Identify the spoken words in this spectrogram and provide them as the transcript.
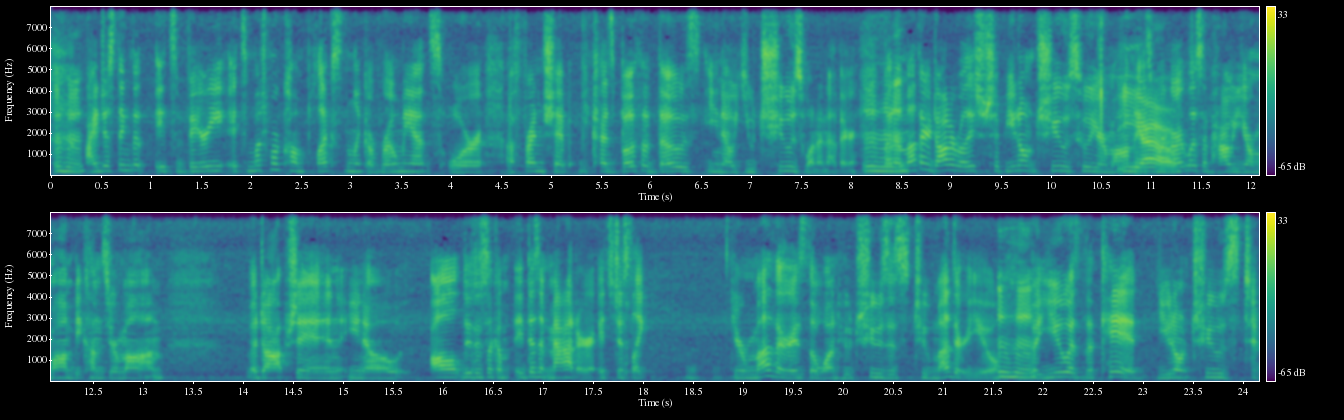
Mm-hmm. I just think that it's very it's much more complex than like a romance or a friendship because both of those, you know, you choose one another. Mm-hmm. But a mother-daughter relationship, you don't choose who your mom Yeah. is regardless of how your mom becomes your mom. Adoption, you know, all there's like a it doesn't matter. It's just like your mother is the one who chooses to mother you, but you as the kid, you don't choose to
